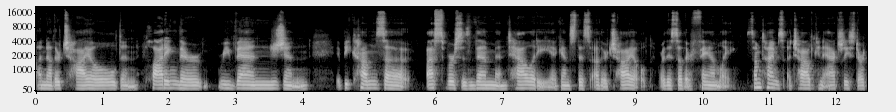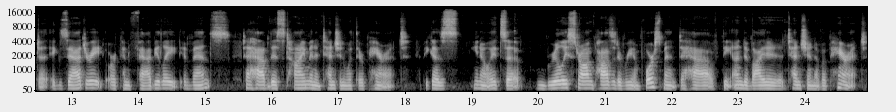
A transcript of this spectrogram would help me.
another child and plotting their revenge, and it becomes a us versus them mentality against this other child or this other family. Sometimes a child can actually start to exaggerate or confabulate events to have this time and attention with their parent because, you know, it's a really strong positive reinforcement to have the undivided attention of a parent.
